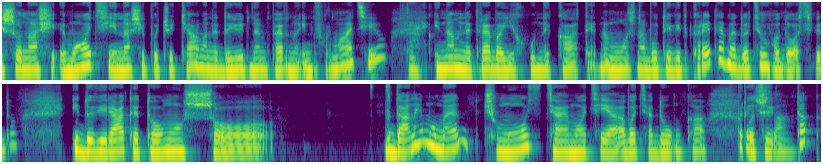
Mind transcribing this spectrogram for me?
І що наші емоції, наші почуття вони дають нам певну інформацію, Так. і нам не треба їх уникати. Нам можна бути відкритими до цього Мгм. досвіду і довіряти тому, що в даний момент чомусь ця емоція або ця думка Прийшла. оце- так,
